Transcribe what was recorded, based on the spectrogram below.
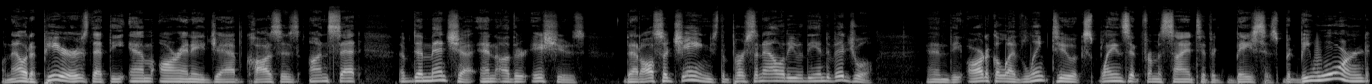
Well, now it appears that the mRNA jab causes onset of dementia and other issues that also change the personality of the individual. And the article I've linked to explains it from a scientific basis. But be warned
